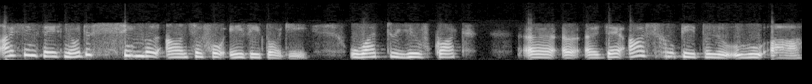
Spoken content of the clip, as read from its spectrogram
I think there's not a single answer for everybody. What do you've got? Uh, uh, uh, there are some people who are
